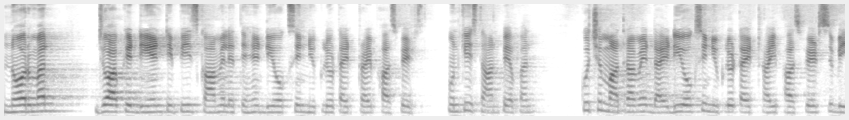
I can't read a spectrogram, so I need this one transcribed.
नॉर्मल जो आपके डी एन टी पीज काम में लेते हैं डिओक्सिन न्यूक्लियोटाइड ट्राइफास्फेट्स उनके स्थान पे अपन कुछ मात्रा में डाइडियोक्सी न्यूक्लियोटाइड ट्राइफास्फेट्स भी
